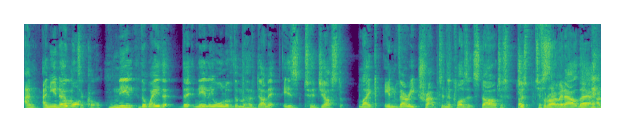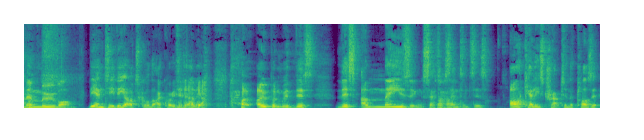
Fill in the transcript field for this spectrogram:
and, and you know Article. what? Nearly, the way that, that nearly all of them have done it is to just, like, in very trapped in the closet style, just, just, just throw it it. out there and then move on. The MTV article that I quoted earlier opened with this, this amazing set of sentences. R. Kelly's Trapped in the Closet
